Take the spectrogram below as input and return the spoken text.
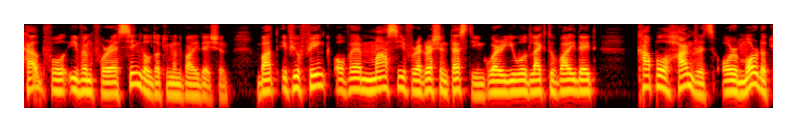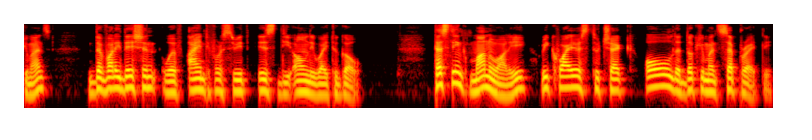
helpful even for a single document validation, but if you think of a massive regression testing where you would like to validate couple hundreds or more documents, the validation with INT4 Suite is the only way to go. Testing manually requires to check all the documents separately,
